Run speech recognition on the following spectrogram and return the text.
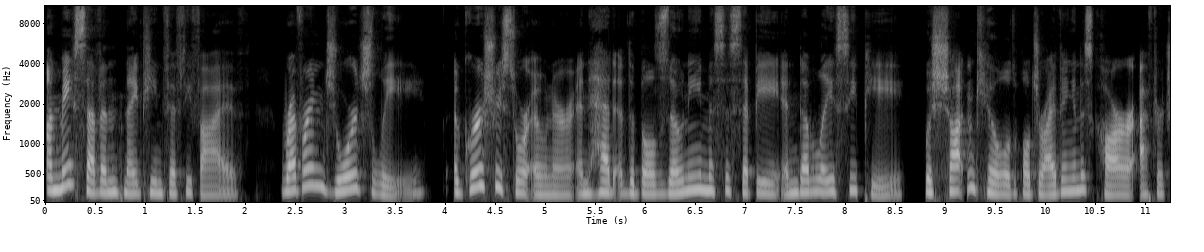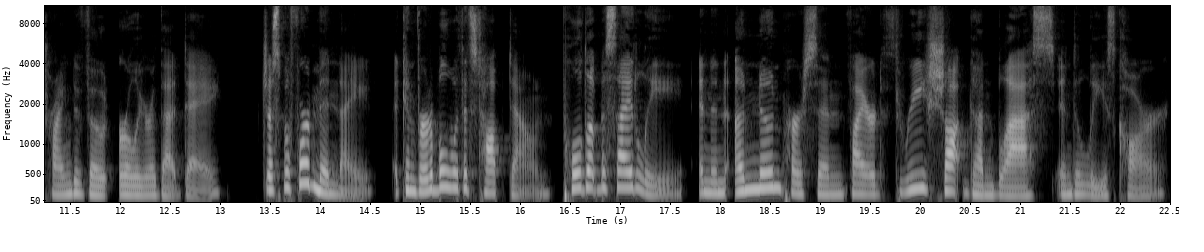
On May 7, 1955, Reverend George Lee, a grocery store owner and head of the Belzoni, Mississippi NAACP, was shot and killed while driving in his car after trying to vote earlier that day. Just before midnight, a convertible with its top down pulled up beside Lee, and an unknown person fired three shotgun blasts into Lee's car.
